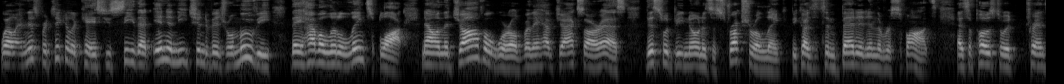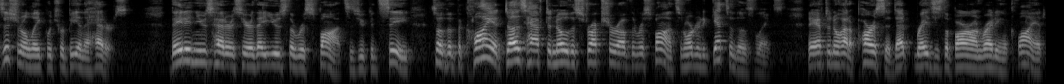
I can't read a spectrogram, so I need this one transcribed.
Well, in this particular case, you see that in each individual movie, they have a little links block. Now, in the Java world, where they have JAX-RS, this would be known as a structural link because it's embedded in the response, as opposed to a transitional link, which would be in the headers. They didn't use headers here, they used the response, as you can see, so that the client does have to know the structure of the response in order to get to those links. They have to know how to parse it. That raises the bar on writing a client.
